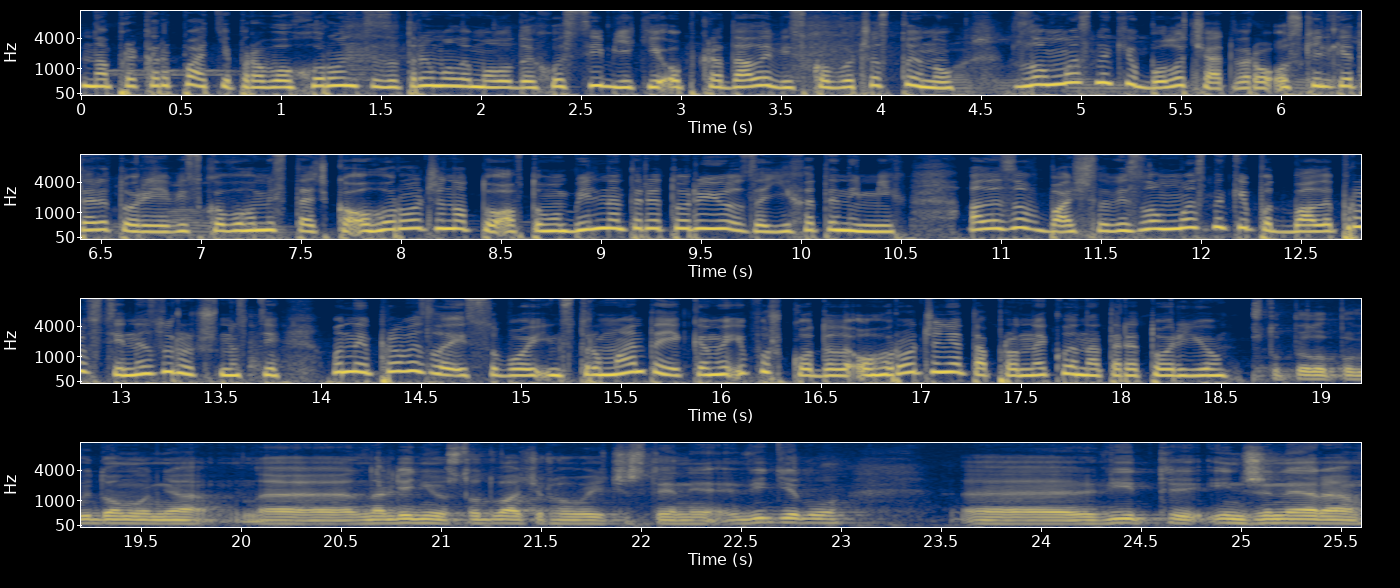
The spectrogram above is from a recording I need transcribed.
На Прикарпатті правоохоронці затримали молодих осіб, які обкрадали військову частину. Зловмисників було четверо, оскільки територія військового містечка огороджена, то автомобіль на територію заїхати не міг. Але завбачливі зловмисники подбали про всі незручності. Вони привезли із собою інструменти, якими і пошкодили огородження та проникли на територію. Поступило повідомлення е, на лінію 102 чергової частини відділу е, від інженера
